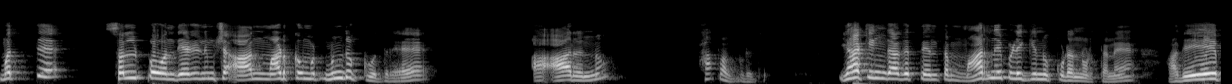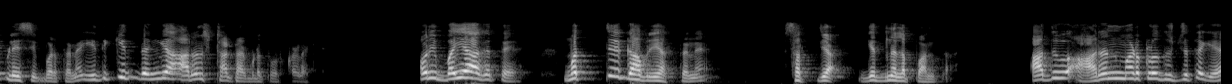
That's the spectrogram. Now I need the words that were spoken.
ಮತ್ತೆ ಸ್ವಲ್ಪ ಒಂದೆರಡು ನಿಮಿಷ ಆನ್ ಮಾಡ್ಕೊಂಬಿಟ್ಟು ಮುಂದಕ್ಕೆ ಹೋದರೆ ಆ ಆರನ್ನು ಹಾಪಾಕ್ಬಿಡೋದು ಯಾಕೆ ಹಿಂಗಾಗುತ್ತೆ ಅಂತ ಮಾರನೇ ಬೆಳಿಗ್ಗೆನೂ ಕೂಡ ನೋಡ್ತಾನೆ. ಅದೇ ಪ್ಲೇಸಿಗೆ ಬರ್ತಾನೆ. ಇದಕ್ಕಿದ್ದಂಗೆ ಆರನ್ ಸ್ಟಾರ್ಟ್ ಆಗ್ಬಿಡುತ್ತೆ ಹೊಡ್ಕೊಳ್ಳೋಕ್ಕೆ ಅವ್ರಿಗೆ ಭಯ ಆಗುತ್ತೆ. ಮತ್ತೆ ಗಾಬರಿ ಆಗ್ತಾನೆ. ಸತ್ಯ, ಗೆದ್ನಲ್ಲಪ್ಪ ಅಂತ. ಅದು ಆರನ್ ಮಾಡ್ಕೊಳ್ಳೋದ್ರ ಜೊತೆಗೆ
